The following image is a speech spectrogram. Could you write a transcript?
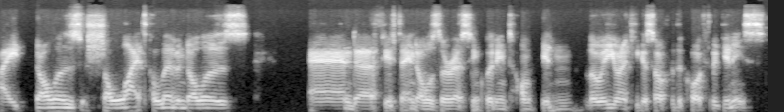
$8, Shalite $11, and uh, $15 the rest, including Tom Kitten. Louis, you want to kick us off with the Caulfield Guineas?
